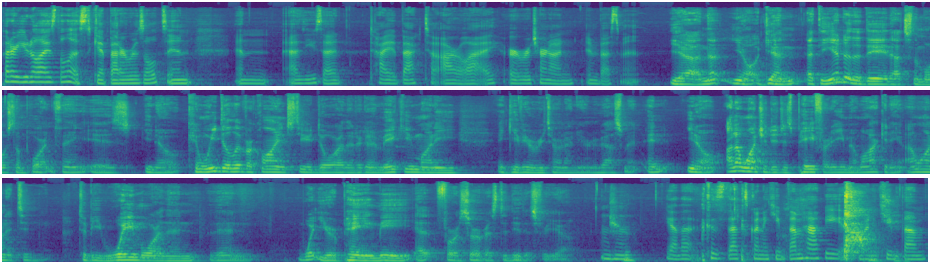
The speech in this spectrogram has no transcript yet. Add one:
better utilize the list, get better results, and and as you said, tie it back to ROI or return on investment. Yeah, and that, you know, again, at the end of the day, that's the most important thing is, you know, can we deliver clients to your door that are going to make you money and give you a return on your investment? And, you know, I don't want you to just pay for email marketing. I want it to, to be way more than, than what you're paying me at, for a service to do this for you. Mm-hmm. Yeah, that because that's going to keep them happy. It's going to oh, keep them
